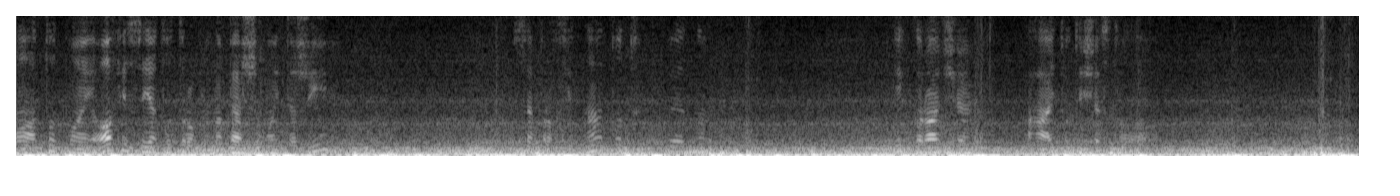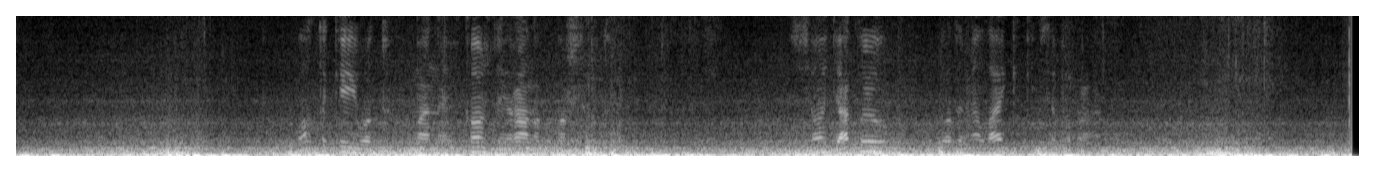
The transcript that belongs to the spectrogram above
О, тут мої офіси, я тут роблю на першому етажі. Все прохідна тут видно. І коротше, ага, і тут іще столова. От такий от мене кожний ранок маршрут. Все, дякую. Кладемо лайк, який все понравилось.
